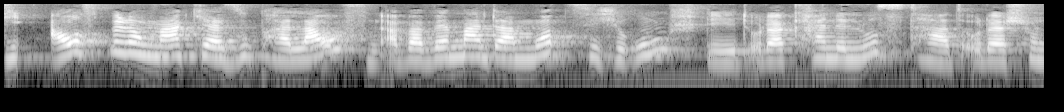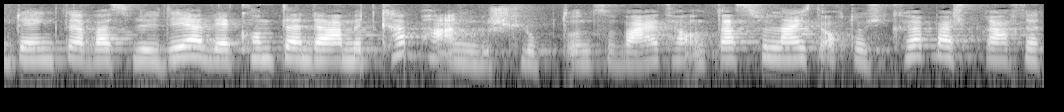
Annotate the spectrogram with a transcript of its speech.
die Ausbildung mag ja super laufen, aber wenn man da motzig rumsteht oder keine Lust hat oder schon denkt, ja, was will der, wer kommt dann da mit Kappe angeschluppt? und so weiter und das vielleicht auch durch Körpersprache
